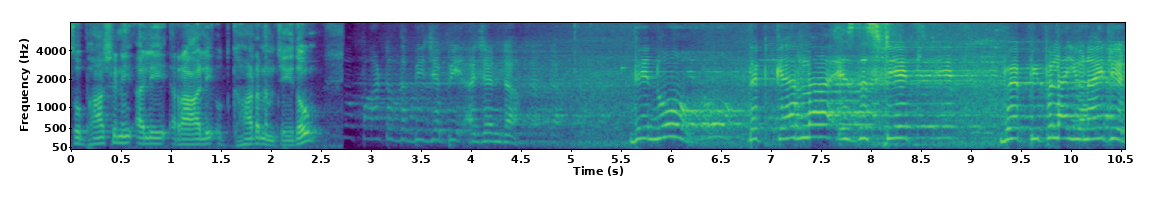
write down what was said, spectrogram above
സുഭാഷിണി അലി റാലി ഉദ്ഘാടനം ചെയ്തു. They know that Kerala is the state where people are united,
